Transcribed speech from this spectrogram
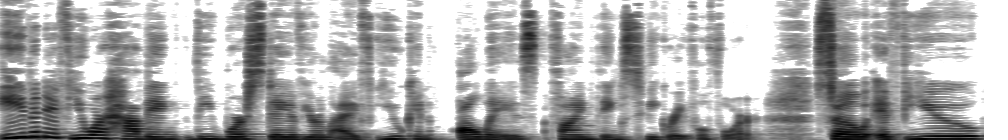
Even if you are having the worst day of your life, you can always find things to be grateful for. So if you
